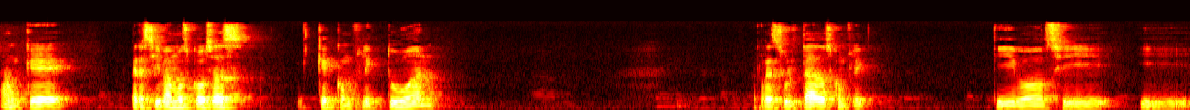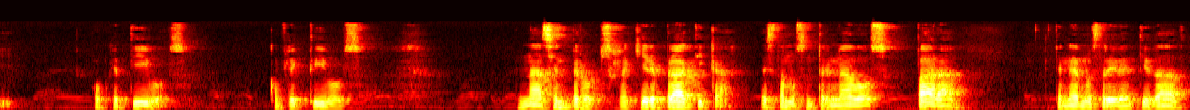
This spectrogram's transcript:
Aunque percibamos cosas que conflictúan, resultados conflictivos y, objetivos conflictivos. Nacen, pero pues, requiere práctica. Estamos entrenados para tener nuestra identidad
